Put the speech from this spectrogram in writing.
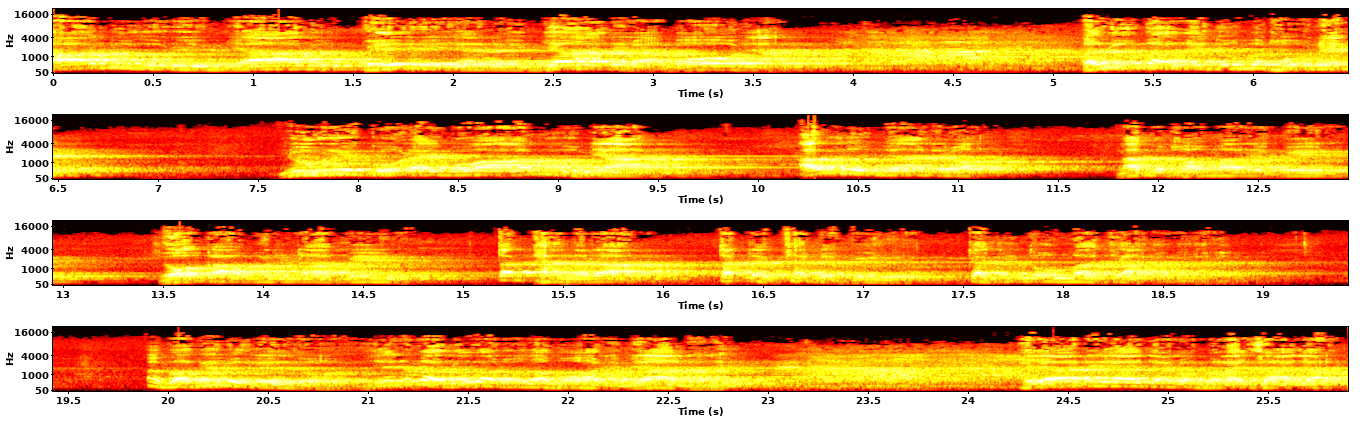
အာဟုတွေများလို့ဘေးတွေရတယ်များနေတာပေါ့ဗျာဘလို့မှလက်ကျုံးမထုံနဲ့လူတွေကိုယ်တိုင်ဘဝအာဟုကိုများအာဟုကိုများတယ်တော့ငါမခေါင်းပါတဲ့ဘေးယောဂဝေဒနာဘေးတတ်ထန္တရတတ်တဲ့ဖြတ်တဲ့ဘေးတွေကတ်ကြီးသုံးပါးကြတယ်ဗျာအဘာဖြစ်လို့လဲဆိုရင်းနှမလောဘဒေါသမောဟတွေများနေလေဘုရားတရားကြတော့မလိုက်စားကြဘူး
